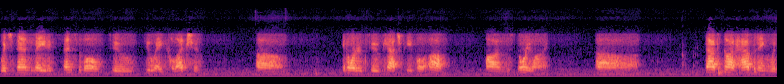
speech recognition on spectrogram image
which then made it sensible to do a collection um, in order to catch people up on the storyline. Uh, that's not happening with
